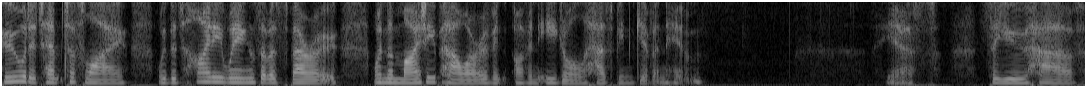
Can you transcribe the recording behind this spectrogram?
Who would attempt to fly with the tiny wings of a sparrow when the mighty power of an, of an eagle has been given him? Yes. So you have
